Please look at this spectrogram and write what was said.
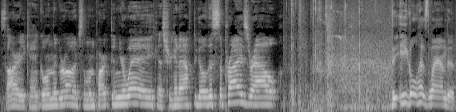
Sorry, can't go in the garage. Someone parked in your way. Guess you're gonna have to go this surprise route. The eagle has landed.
